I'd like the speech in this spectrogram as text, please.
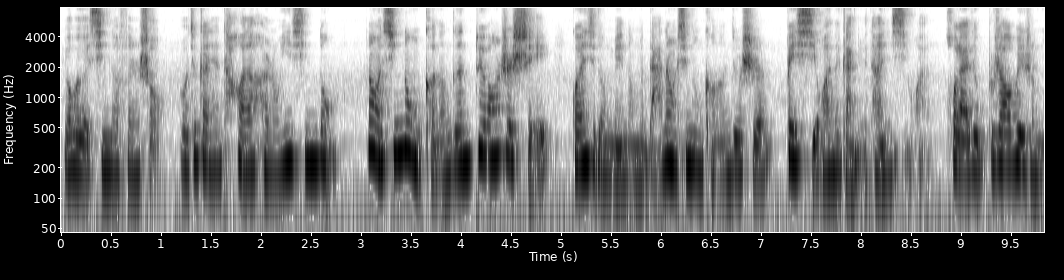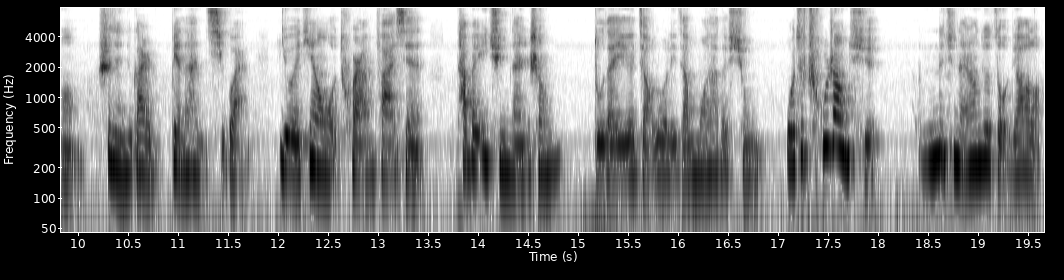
又会有新的分手。我就感觉她好像很容易心动，那种心动可能跟对方是谁关系都没那么大，那种心动可能就是被喜欢的感觉，她很喜欢。后来就不知道为什么事情就开始变得很奇怪。有一天我突然发现她被一群男生堵在一个角落里在摸她的胸，我就冲上去，那群男生就走掉了。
